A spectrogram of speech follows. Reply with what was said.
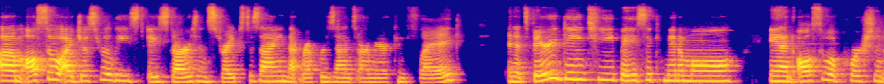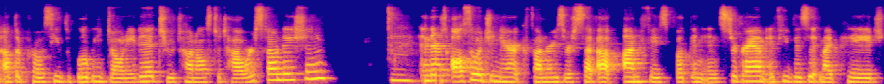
Um, also, I just released a stars and stripes design that represents our American flag. And it's very dainty, basic, minimal, and also a portion of the proceeds will be donated to Tunnels to Towers Foundation. Mm. And there's also a generic fundraiser set up on Facebook and Instagram if you visit my page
